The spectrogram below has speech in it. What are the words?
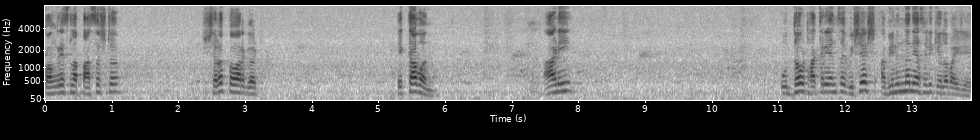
काँग्रेसला पासष्ट शरद पवार गट एकावन्न आणि उद्धव ठाकरे यांचं विशेष अभिनंदन यासाठी केलं पाहिजे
